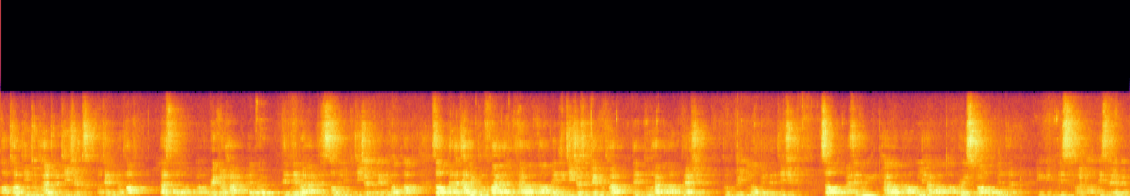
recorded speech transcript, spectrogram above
uh, 2,200 teachers attending the talk. That's the uh, regular high. Ever, they never had so many teachers attending one talk. So at that time, we do find that in Taiwan now, many teachers in K-12, they do have a lot of passion to re-innovate their teaching. So I think we, in Taiwan now, we have a, a very strong momentum in, in this, uh, uh, this area.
